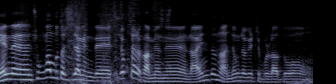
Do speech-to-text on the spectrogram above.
얘는 총검부터 시작인데 추적자를 가면은 라인전은 안정적일지 몰라도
